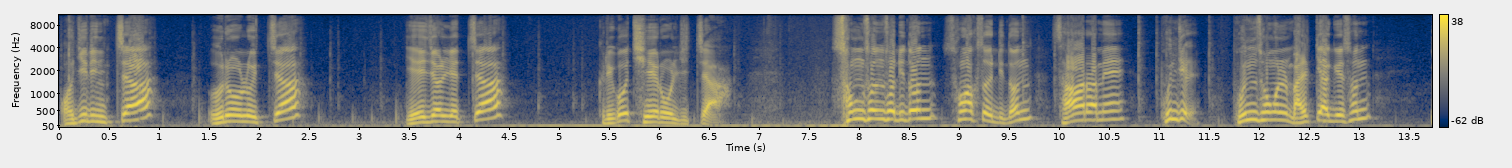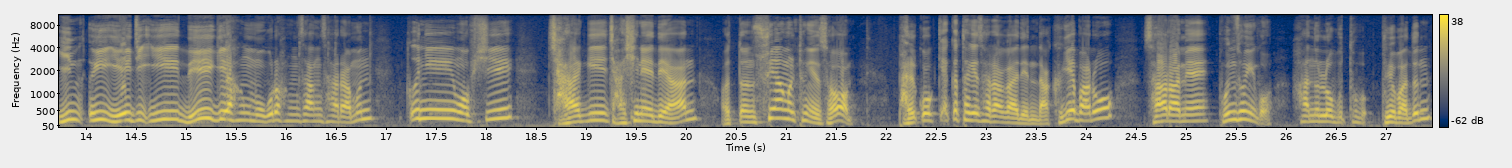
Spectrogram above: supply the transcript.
어지린자, 의로울 의자, 예절예자, 그리고 지혜로울 지자. 성선설이든 성악설이든 사람의 본질, 본성을 맑게 하기 위해선 인의 예지 이 네 개 항목으로 항상 사람은 끊임없이 자기 자신에 대한 어떤 수양을 통해서 밝고 깨끗하게 살아가야 된다. 그게 바로 사람의 본성이고 하늘로부터 부여받은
